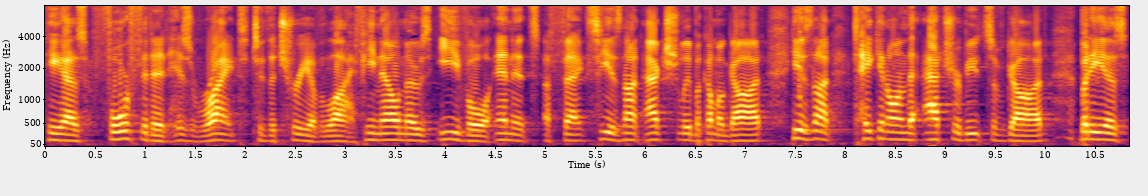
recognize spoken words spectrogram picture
He has forfeited his right to the tree of life. He now knows evil and its effects. He has not actually become a God. He has not taken on the attributes of God, but he has,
